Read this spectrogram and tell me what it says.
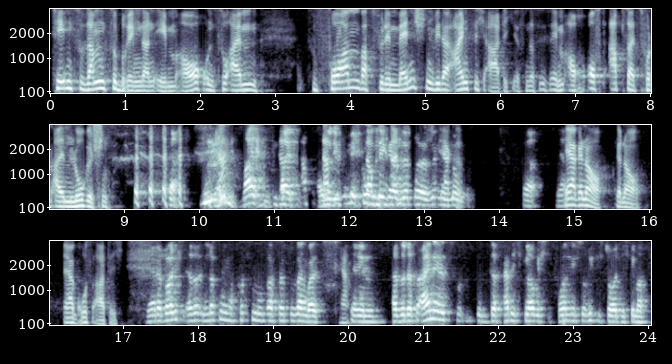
Themen zusammenzubringen dann eben auch und zu einem zu formen, was für den Menschen wieder einzigartig ist. Und das ist eben auch oft abseits von allem Logischen. Ja, ja meistens, das, meistens. Das, das, also ist, glaube ich, sind, sind ja, ja. ja, genau, genau. Ja, großartig. Ja, da wollte ich, also lass mich noch kurz was dazu sagen, weil, ja. ähm, also das eine ist, das hatte ich, glaube ich, vorhin nicht so richtig deutlich gemacht.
